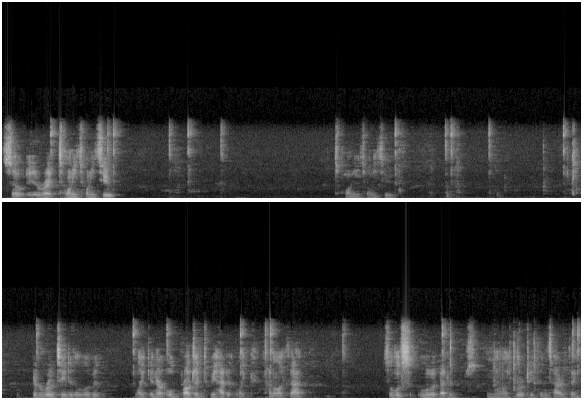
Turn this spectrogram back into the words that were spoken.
So uh, write 2022. 2022. I'm gonna rotate it a little bit. Like in our old project, we had it like kind of like that. So it looks a little bit better. And then like rotate the entire thing.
